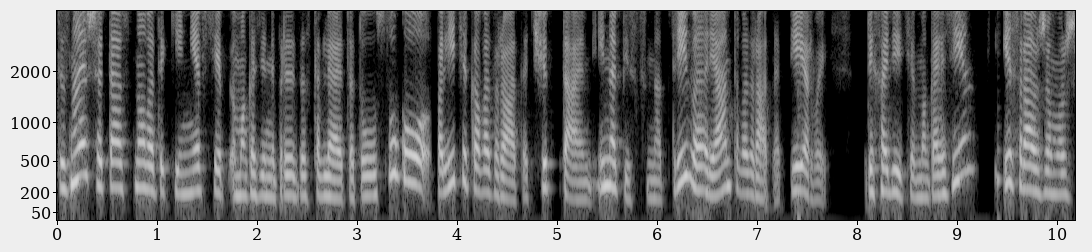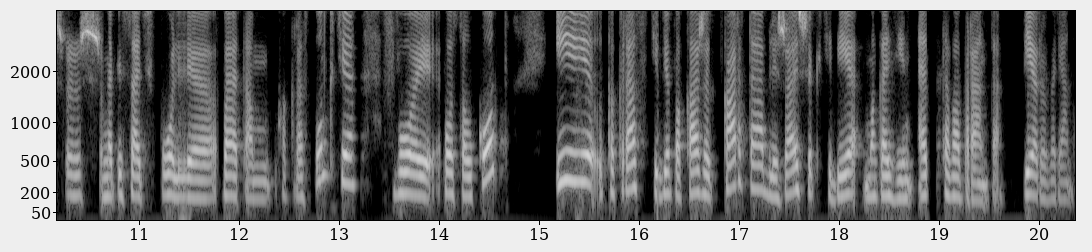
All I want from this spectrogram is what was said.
Ты знаешь, это основа такие, не все магазины предоставляют эту услугу. Политика возврата. Читаем, и написано три варианта возврата. Первый. Приходите в магазин, И сразу же можешь написать в поле в этом как раз пункте свой postal код, и как раз тебе покажет карта ближайший к тебе магазин этого бренда. Первый вариант.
